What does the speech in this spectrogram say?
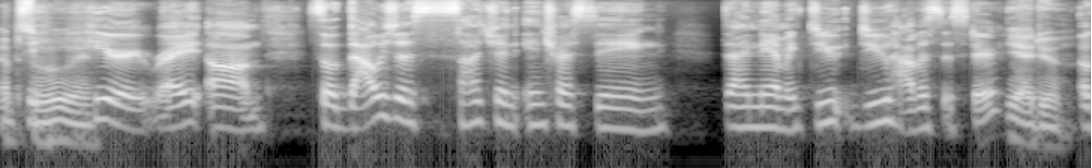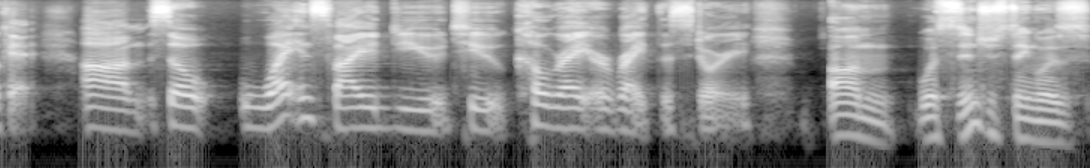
Absolutely. hear right? Um, so that was just such an interesting dynamic. Do you do you have a sister? Yeah, I do. Okay. Um, so what inspired you to co-write or write the story? Um, what's interesting was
